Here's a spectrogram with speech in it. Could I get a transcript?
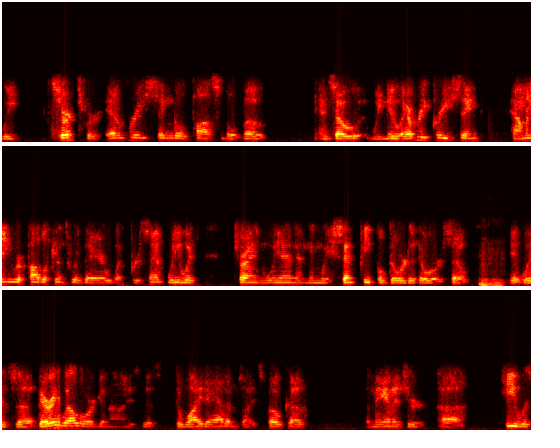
we searched for every single possible vote, and so we knew every precinct, how many Republicans were there, what percent we would try and win, and then we sent people door to door. So mm-hmm. it was uh, very well organized. This Dwight Adams I spoke of, the manager, uh, he was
